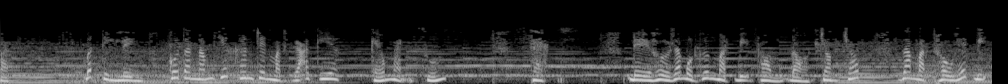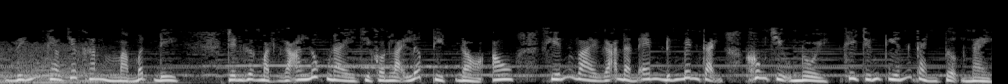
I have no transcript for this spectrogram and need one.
bặt. Bất tình lình, cô ta nắm chiếc khăn trên mặt gã kia, kéo mạnh xuống. Sạch! để hở ra một gương mặt bị phỏng đỏ tròn chót, da mặt hầu hết bị dính theo chiếc khăn mà mất đi. Trên gương mặt gã lúc này chỉ còn lại lớp thịt đỏ au, khiến vài gã đàn em đứng bên cạnh không chịu nổi khi chứng kiến cảnh tượng này,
